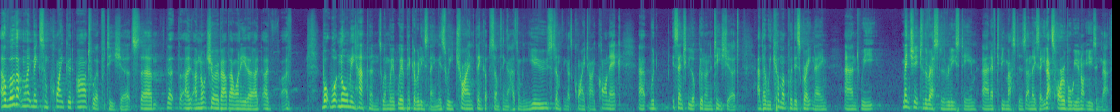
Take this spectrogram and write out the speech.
although that might make some quite good artwork for t-shirts, um, I, am not sure about that one either. I, I've, I've, what, what, normally happens when we, we, pick a release name is we try and think up something that hasn't been used, something that's quite iconic, uh, would essentially look good on a t-shirt. And then we come up with this great name and we mention it to the rest of the release team and FTP masters, and they say, that's horrible, you're not using that.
